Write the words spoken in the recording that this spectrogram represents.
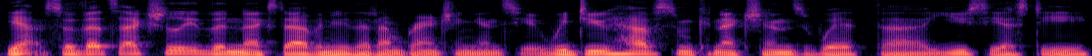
Yeah, so that's actually the next avenue that I'm branching into. We do have some connections with uh, UCSD.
